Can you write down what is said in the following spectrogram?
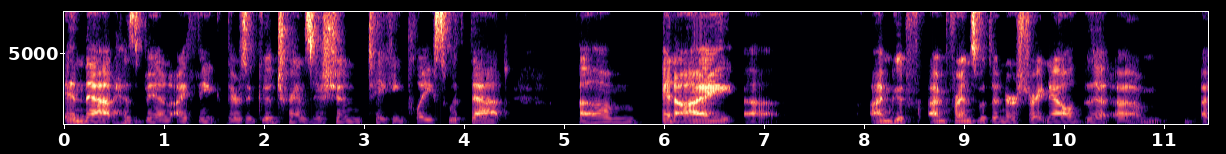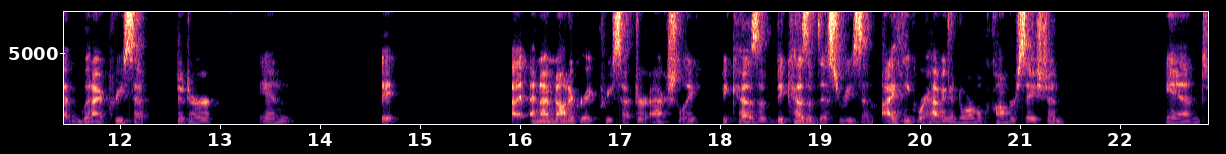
and that has been i think there's a good transition taking place with that um, and i uh, i'm good for, i'm friends with a nurse right now that um, when i precepted her and it I, and i'm not a great preceptor actually because of because of this reason. I think we're having a normal conversation and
